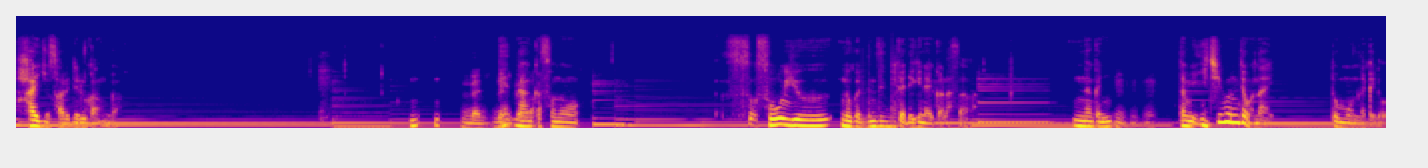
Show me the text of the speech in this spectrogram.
排除されてる感が。何？え、なんかその、そそういうのが全然理解できないからさ、なんかうんうん多分1軍ではないと思うんだけど、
